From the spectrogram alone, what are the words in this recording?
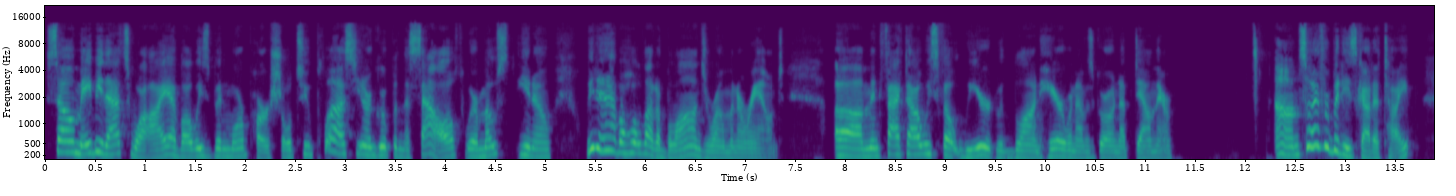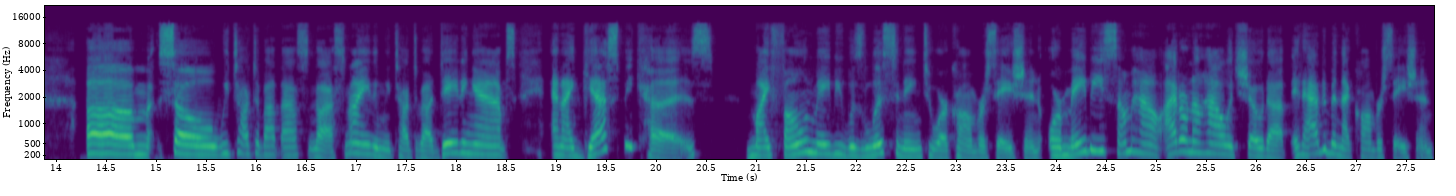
So maybe that's why I've always been more partial to. Plus, you know, I grew up in the South where most, you know, we didn't have a whole lot of blondes roaming around. Um, in fact, I always felt weird with blonde hair when I was growing up down there. Um, so everybody's got a type. Um, so we talked about that last night and we talked about dating apps. And I guess because my phone maybe was listening to our conversation, or maybe somehow, I don't know how it showed up. It had to have been that conversation,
